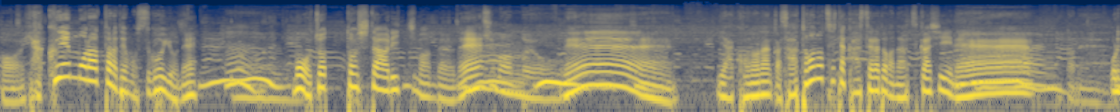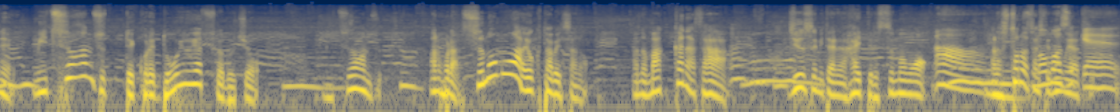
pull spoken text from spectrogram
こう100円もらったらでもすごいよね。うん。もうちょっとしたリッチマンだよね。一番だよ。ねえ。いやこのなんか砂糖のついたカステラとか懐かしいね。俺ねみつあんずってこれどういうやつか部長？みつあんず。あのほらすももはよく食べてたの。あの真っ赤なさジュースみたいなの入ってるすももああのストローさして飲むや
